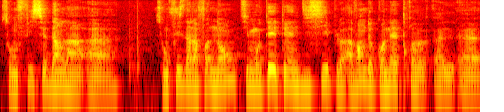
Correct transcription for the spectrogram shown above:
son fils dans la... Euh, son fils dans la foi. Non, Timothée était un disciple avant de connaître, euh, euh,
